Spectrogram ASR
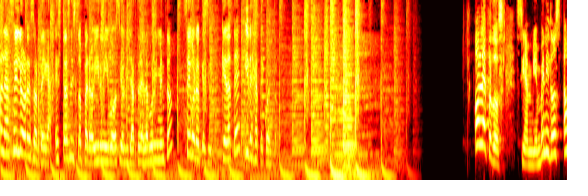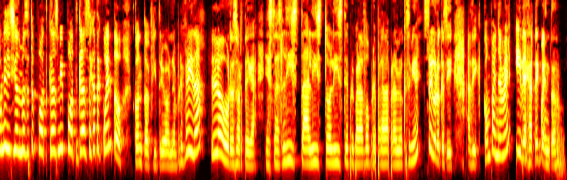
Hola, soy Lourdes Ortega. ¿Estás listo para oír mi voz y olvidarte del aburrimiento? Seguro que sí. Quédate y déjate cuento. Hola a todos, sean bienvenidos a una edición más de tu podcast, mi podcast Déjate Cuento, con tu anfitriona preferida, Lourdes Ortega. ¿Estás lista, listo, liste, preparado, preparada para lo que se viene? Seguro que sí, así que acompáñame y déjate cuento.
